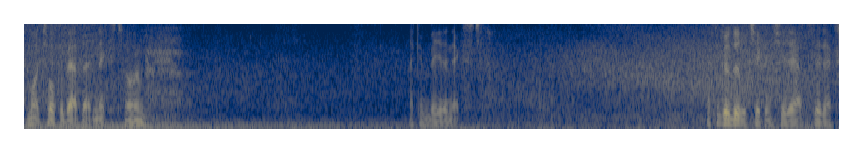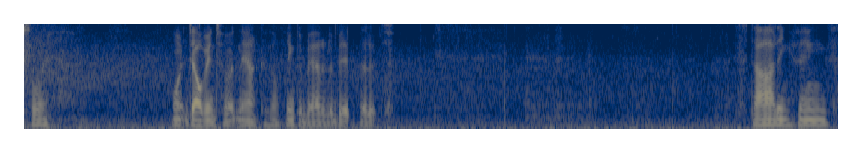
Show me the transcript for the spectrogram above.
I might talk about that next time. That can be the next. That's a good little chicken shit outfit, actually. I won't delve into it now because I'll think about it a bit, but it's starting things,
